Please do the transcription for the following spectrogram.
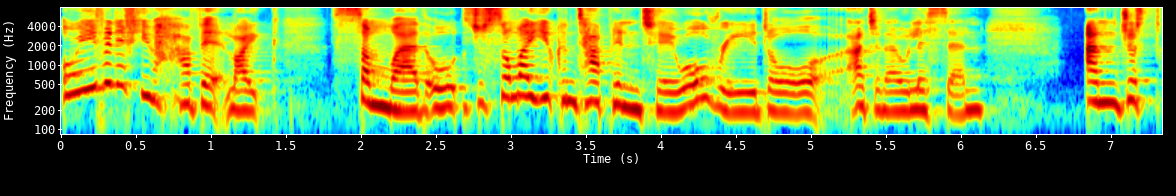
or even if you have it like somewhere, or just somewhere you can tap into, or read, or I don't know, listen, and just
